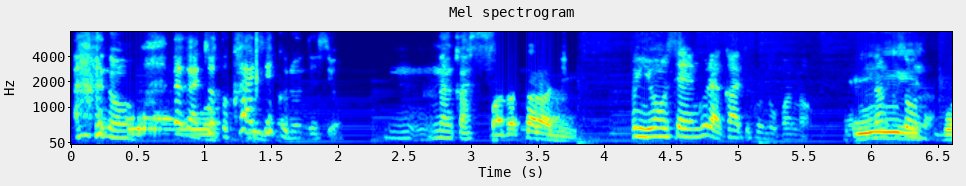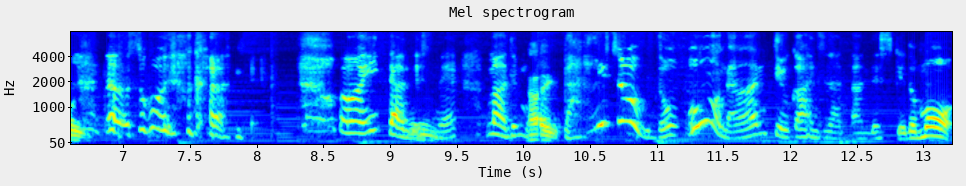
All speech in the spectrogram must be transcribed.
あのだからちょっと帰ってくるんですよ。うんなんかまださらに。4000円ぐらい帰ってくるのかな。ええなんかそうな んすごい。だからすごいだからね、まあ、行ったんですね、まあでもはい大丈夫、どうなん？っていう感じだったんですけども、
